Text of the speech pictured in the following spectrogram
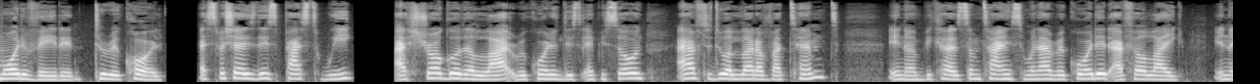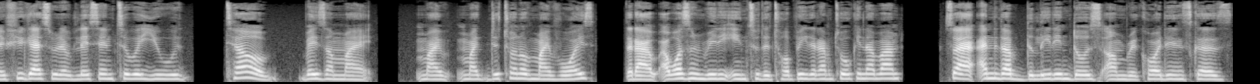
motivated to record. Especially this past week, I struggled a lot recording this episode. I have to do a lot of attempt, you know, because sometimes when I record it, I feel like, you know, if you guys would have listened to it, you would tell based on my my my the tone of my voice that I, I wasn't really into the topic that I'm talking about. So I ended up deleting those um recordings because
